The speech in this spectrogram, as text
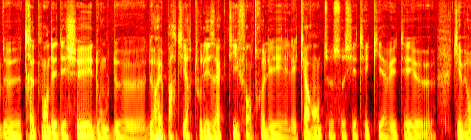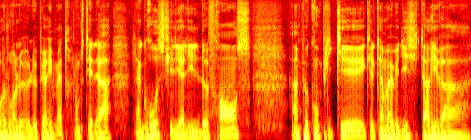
de traitement des déchets, et donc de, de répartir tous les actifs entre les, les 40 sociétés qui avaient, été, euh, qui avaient rejoint le, le périmètre. Donc c'était la, la grosse filiale Île-de-France, un peu compliquée, et quelqu'un m'avait dit si tu arrives à,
